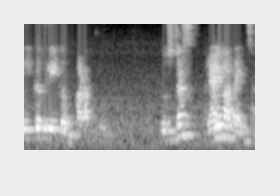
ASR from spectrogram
നീക്കത്തിലേക്കും കടക്കുന്നു ന്യൂസ് ഡെസ്ക് മലയാളി വാർത്ത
